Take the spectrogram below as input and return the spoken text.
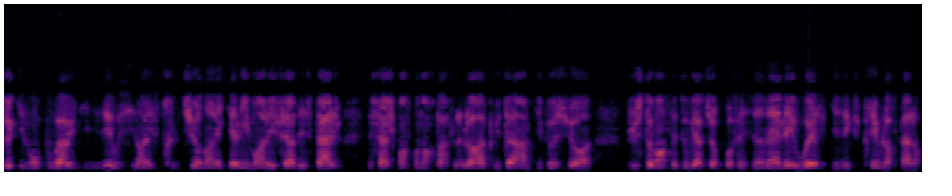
ce qu'ils vont pouvoir utiliser aussi dans les structures dans lesquelles ils vont aller faire des stages. Et ça, je pense qu'on en reparlera plus tard un petit peu sur justement cette ouverture professionnelle et où est-ce qu'ils expriment leur talent.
